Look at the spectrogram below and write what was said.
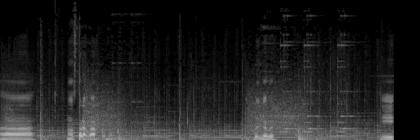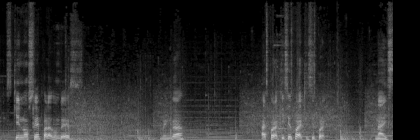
Ah, no, es para abajo, ¿no? Venga, a ver. Eh, es que no sé para dónde es. Venga. Ah, es por aquí, sí es por aquí, sí es por aquí. Nice.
